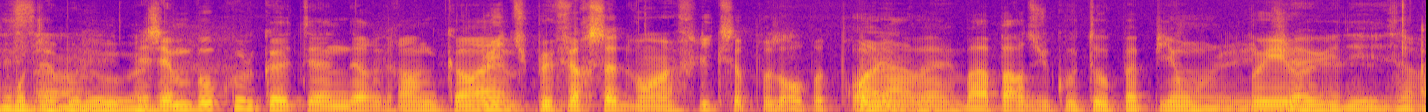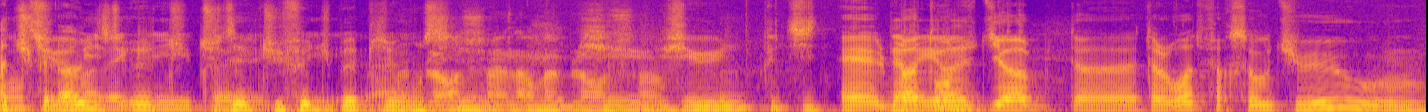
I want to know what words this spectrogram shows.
mon diabolo. ouais. J'aime beaucoup le côté underground quand même. Oui, tu peux faire ça devant un flic, ça posera pas de problème. Voilà, ouais. Bah, à part du couteau papillon, j'ai Oui, déjà ouais. eu des aventures Ah, tu fais- ah oui, avec tu- les tu, tu disais que tu fais du papillon aussi. Blanche, ouais. hein. J'ai hein. j'ai eu une petite Et le bâton du diable, t'as t'as le droit de faire ça où tu veux ou?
